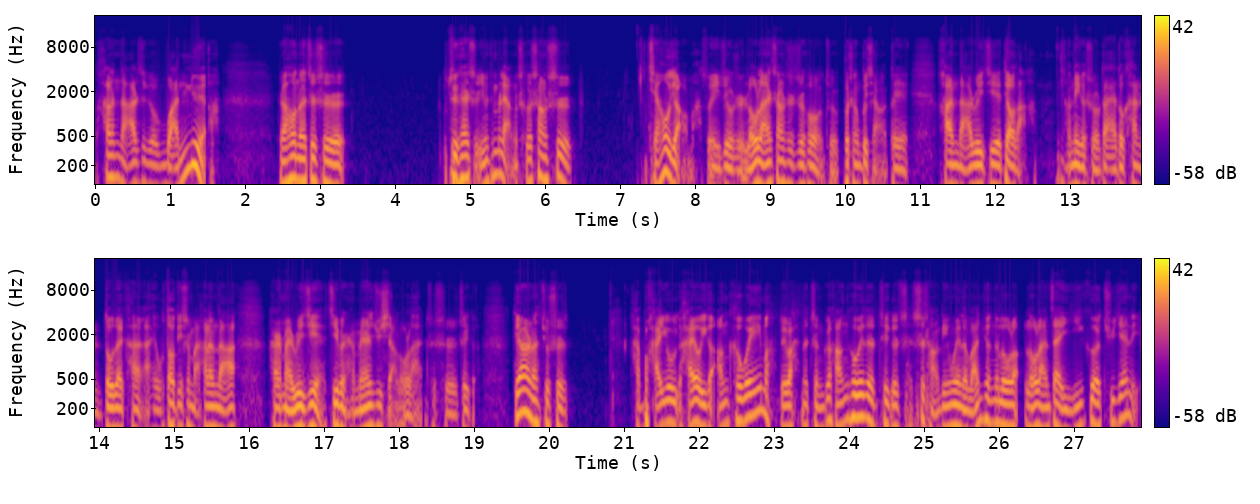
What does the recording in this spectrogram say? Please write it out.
汉兰达这个完虐啊，然后呢，这是最开始，因为他们两个车上市前后脚嘛，所以就是楼兰上市之后就不声不响被汉兰达、锐界吊打。然后那个时候大家都看都在看，哎，我到底是买汉兰达还是买锐界？基本上没人去想楼兰。这是这个。第二呢，就是还不还有还有一个昂科威嘛，对吧？那整个昂科威的这个市场定位呢，完全跟楼兰楼兰在一个区间里。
